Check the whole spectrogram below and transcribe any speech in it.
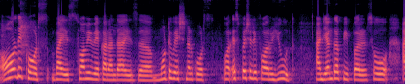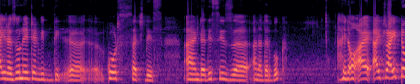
all the quotes by swami vivekananda is uh, motivational quotes for especially for youth and younger people. So i resonated with the uh, quotes such this. And this is uh, another book. You know i i tried to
